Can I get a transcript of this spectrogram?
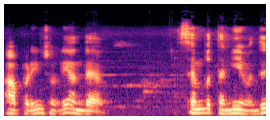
அப்படின்னு சொல்லி அந்த செம்பு தண்ணியை வந்து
